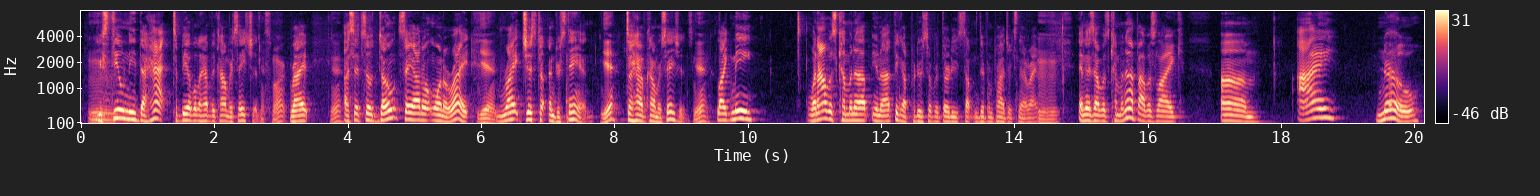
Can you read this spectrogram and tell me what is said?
You still need the hat to be able to have the conversation. Mm. That's smart. Right? Yeah. I said, so don't say I don't want to write. Yeah. Write just to understand Yeah. to have conversations. Yeah. Like me, when I was coming up, you know, I think I produced over 30 something different projects now, right? Mm-hmm. And as I was coming up, I was like, um, I know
